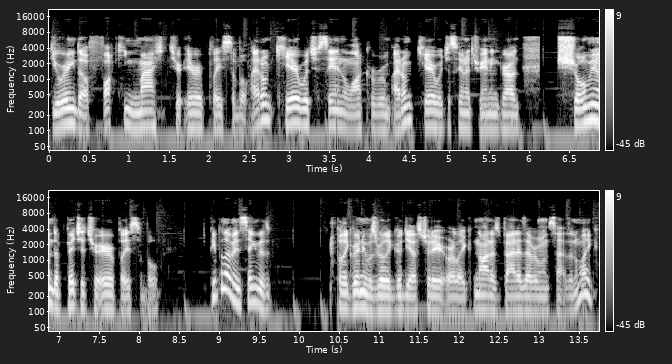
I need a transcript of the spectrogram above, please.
during the fucking match that you're irreplaceable. I don't care what you say in the locker room. I don't care what you say on a training ground. Show me on the pitch that you're irreplaceable. People have been saying that Pellegrini was really good yesterday or like not as bad as everyone says. And I'm like,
